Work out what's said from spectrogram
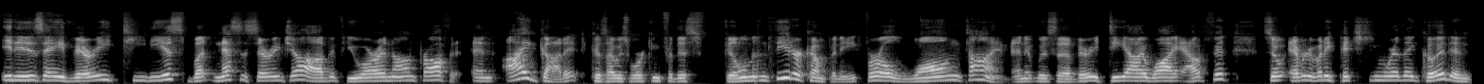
It is a very tedious but necessary job if you are a nonprofit. And I got it because I was working for this film and theater company for a long time. And it was a very DIY outfit. So everybody pitched in where they could. And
